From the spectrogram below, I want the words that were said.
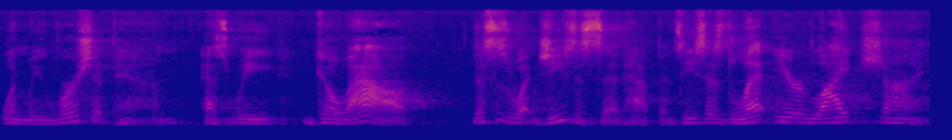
when we worship him, as we go out, this is what Jesus said happens. He says, Let your light shine.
